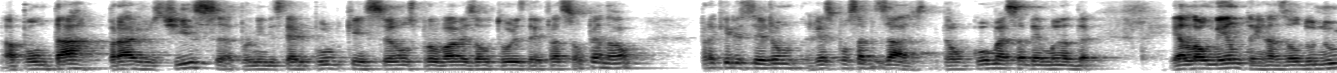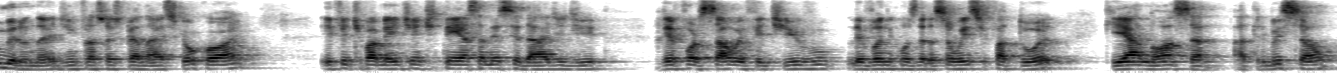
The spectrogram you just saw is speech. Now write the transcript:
apontar para a justiça, para o Ministério Público quem são os prováveis autores da infração penal, para que eles sejam responsabilizados. Então, como essa demanda ela aumenta em razão do número né, de infrações penais que ocorrem, efetivamente a gente tem essa necessidade de reforçar o efetivo, levando em consideração esse fator, que é a nossa atribuição,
